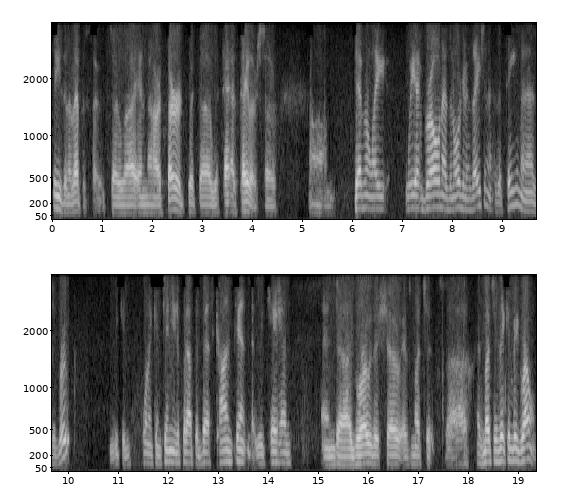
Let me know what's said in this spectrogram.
season of episodes. So, uh, and our third with, uh, with Taz Taylor. So, um, definitely we have grown as an organization, as a team, and as a group. We can want to continue to put out the best content that we can and uh, grow the show as much as uh, as much as it can be grown.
